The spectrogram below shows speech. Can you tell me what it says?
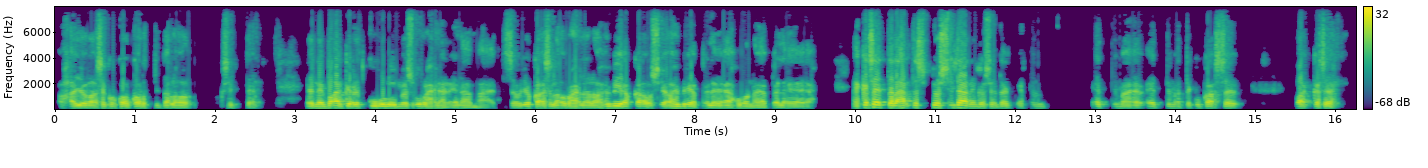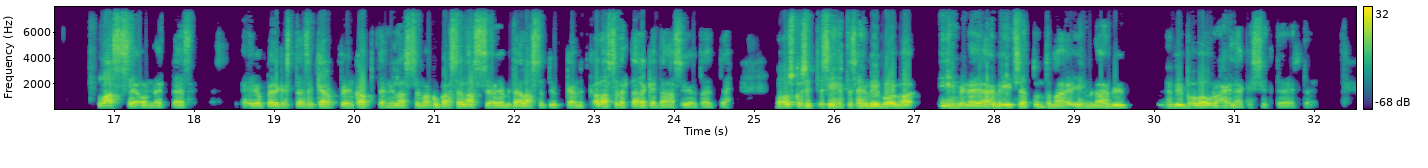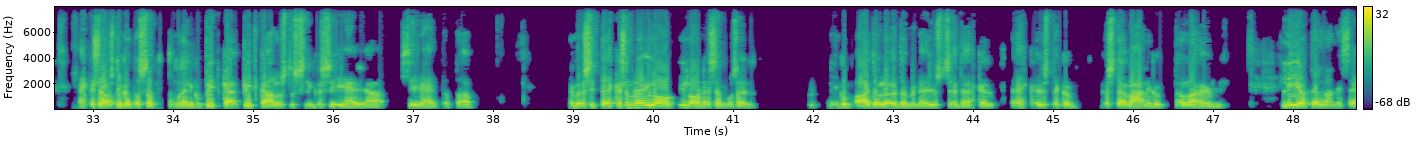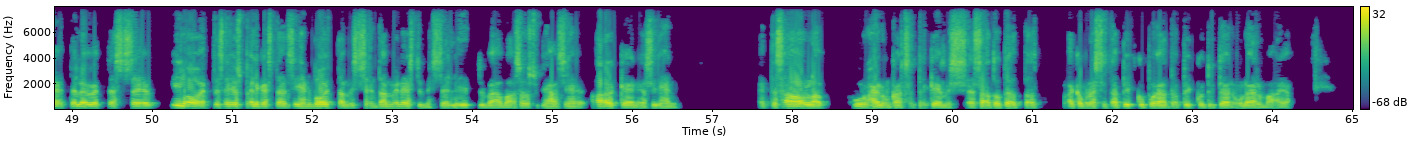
hajoaa se koko korttitalo sitten. Ja ne vaikeudet kuuluu myös urheilijan elämään. Että se on jokaisella urheilijalla on hyviä kausia, hyviä pelejä ja huonoja pelejä. Ja ehkä se, että lähdettäisiin myös sitä niin sieltä, että etsimään, etsimään, että kuka se, vaikka se Lasse on, että ei ole pelkästään se kärppien kapteeni Lasse, vaan kuka se Lasse on ja mitä Lasse tykkää, mitkä on Lasselle tärkeitä asioita. Että mä uskon sitten siihen, että se hyvinvoiva ihminen ja hyvin itsetuntema ihminen on hyvin, hyvinvoiva urheilijakin sitten. Että ehkä se olisi niin tuossa niin pitkä, pitkä alustus niin siihen ja siihen, tota, ja myös sitten ehkä semmoinen ilo, iloinen semmoisen niin aito löytäminen just sieltä, ehkä, ehkä just ehkä, jos sitä vähän niin tällainen liioitella, niin se, että löydettäisiin se ilo, että se ei olisi pelkästään siihen voittamiseen tai menestymiseen liittyvää, vaan se olisi ihan siihen arkeen ja siihen, että saa olla urheilun kanssa tekemisissä ja saa toteuttaa aika monesti sitä pikkupojan tai pikkutytön unelmaa. Ja,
